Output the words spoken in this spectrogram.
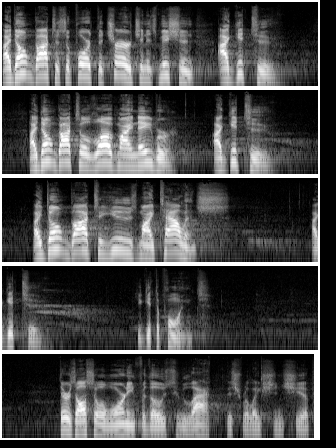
I don't got to support the church in its mission. I get to. I don't got to love my neighbor. I get to. I don't got to use my talents. I get to. You get the point. There is also a warning for those who lack this relationship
